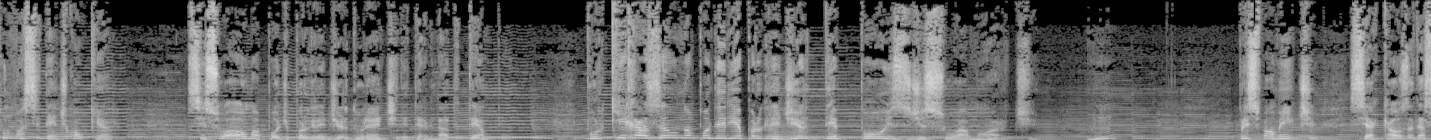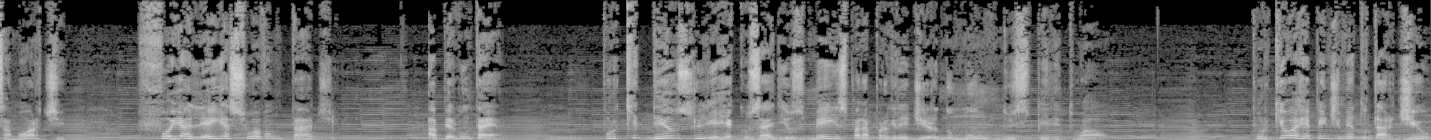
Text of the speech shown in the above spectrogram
por um acidente qualquer. Se sua alma pôde progredir durante determinado tempo, por que razão não poderia progredir depois de sua morte? Hum? principalmente se a causa dessa morte foi alheia à sua vontade. A pergunta é: por que Deus lhe recusaria os meios para progredir no mundo espiritual? Porque o arrependimento tardio,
